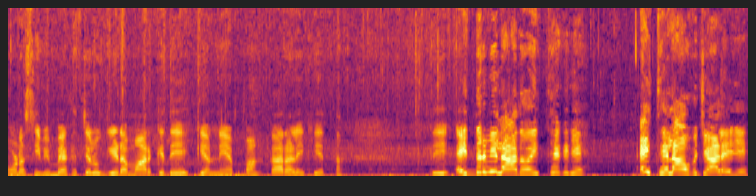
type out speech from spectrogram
ਹੁਣ ਅਸੀਂ ਵੀ ਮੈਂ ਕਿਹਾ ਚਲੋ ਗੇੜਾ ਮਾਰ ਕੇ ਦੇਖ ਕੇ ਆਉਨੇ ਆਪਾਂ, ਘਰ ਵਾਲੇ ਖੇਤ। ਤੇ ਇੱਧਰ ਵੀ ਲਾ ਦਿਓ ਇੱਥੇ ਕਿ ਜੇ, ਇੱਥੇ ਲਾਓ ਵਿਚਾਲੇ ਜੇ।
